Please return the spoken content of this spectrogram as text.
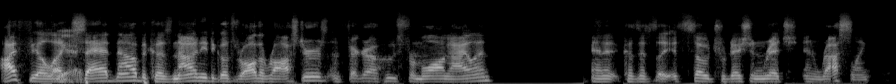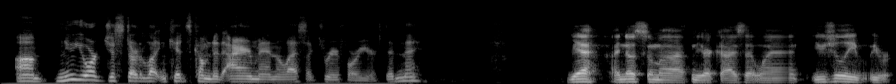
I feel like Yeah. sad now because now I need to go through all the rosters and figure out who's from Long Island, and it because it's it's so tradition rich in wrestling. Um, New York just started letting kids come to the Ironman in the last like three or four years, didn't they? Yeah, I know some uh, New York guys that went. Usually, we were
